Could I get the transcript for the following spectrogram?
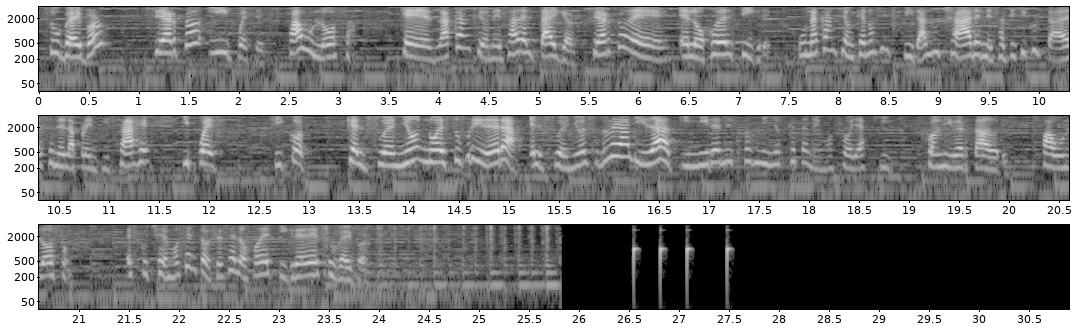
Survivor, ¿cierto? Y pues es fabulosa, que es la canción esa del Tiger, ¿cierto? De El Ojo del Tigre una canción que nos inspira a luchar en esas dificultades, en el aprendizaje y pues chicos, que el sueño no es sufridera, el sueño es realidad y miren estos niños que tenemos hoy aquí con Libertadores, fabuloso. Escuchemos entonces el ojo de tigre de Survivor.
